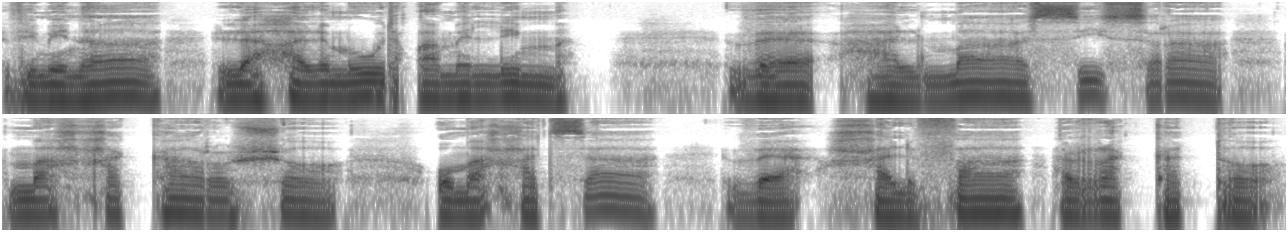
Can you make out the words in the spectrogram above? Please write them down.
vimina lehalmud amelim, והלמה סיסרא מחקרושו ומחצה וחלפה רקתו.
